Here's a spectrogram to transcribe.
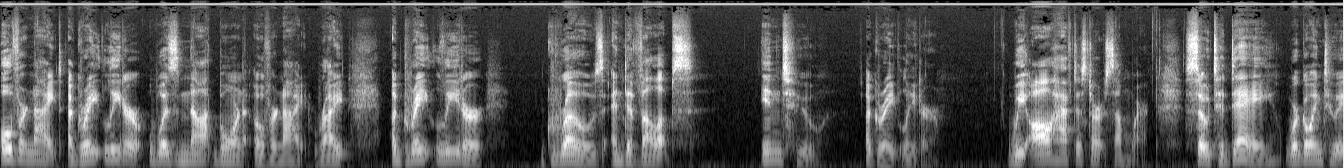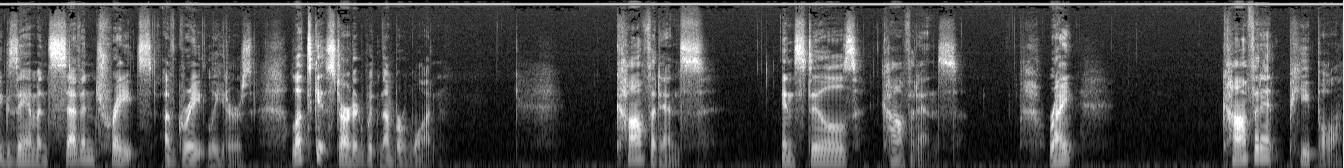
overnight. A great leader was not born overnight, right? A great leader grows and develops into a great leader. We all have to start somewhere. So today, we're going to examine seven traits of great leaders. Let's get started with number one. Confidence instills confidence, right? Confident people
